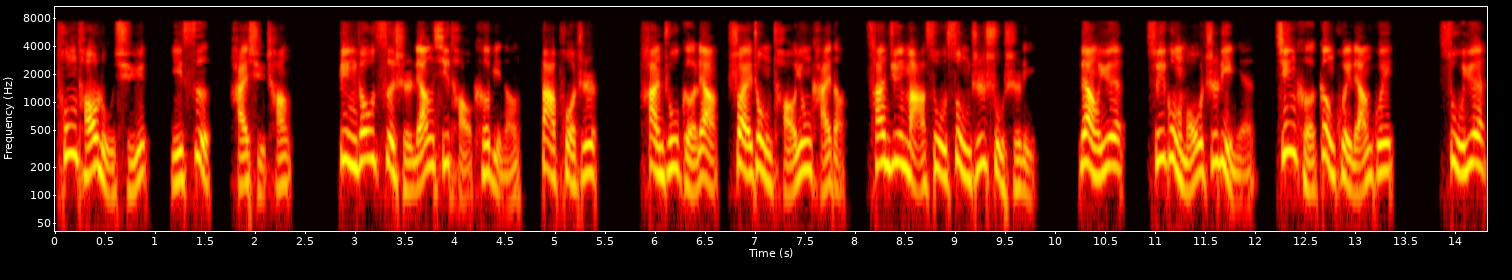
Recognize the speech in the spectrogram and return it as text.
通讨鲁渠，以四还许昌。并州刺史梁喜讨科比能，大破之。汉诸葛亮率众讨雍凯等，参军马谡送之数十里。亮曰：“虽共谋之历年，今可更会良归。”肃曰：“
